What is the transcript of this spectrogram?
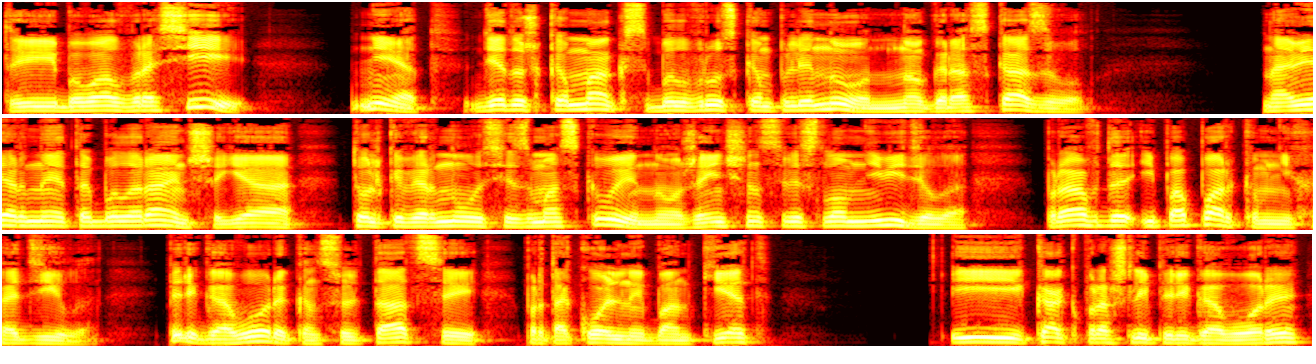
Ты бывал в России? Нет, дедушка Макс был в русском плену, он много рассказывал. Наверное, это было раньше, я только вернулась из Москвы, но женщин с веслом не видела, правда, и по паркам не ходила. Переговоры, консультации, протокольный банкет — «И как прошли переговоры?»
